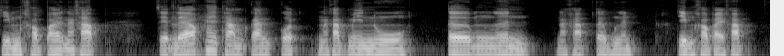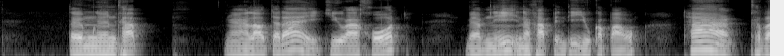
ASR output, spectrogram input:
จิ้มเข้าไปนะครับ เสร็จแล้วให้ทำการกดนะครับ เมนูเติมเงินนะครับ เติมเงิน จิ้มเข้าไปครับ เติมเงินครับอ่าเราจะได้ QR code แบบนี้นะครับเป็นที่อยู่กระเป๋า ถ้าใคร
